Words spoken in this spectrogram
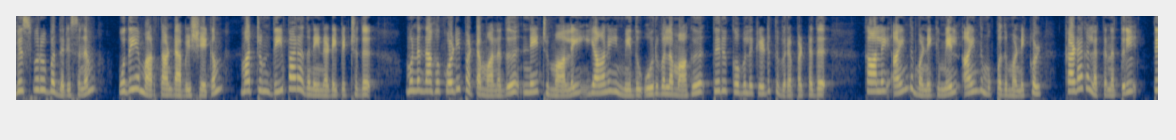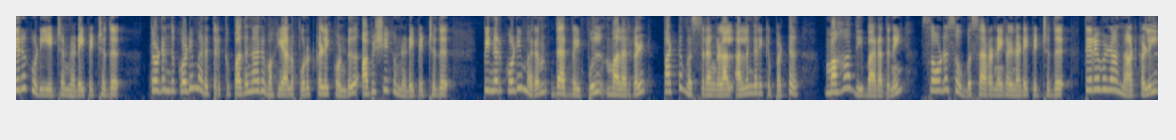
விஸ்வரூப தரிசனம் உதய மார்த்தாண்ட அபிஷேகம் மற்றும் தீபாராதனை நடைபெற்றது. முன்னதாக கொடிப்பட்டமானது நேற்று மாலை யானையின் மீது ஊர்வலமாக திருக்கோவிலுக்கு எடுத்து வரப்பட்டது. காலை ஐந்து மணிக்கு மேல் ஐந்து முப்பது மணிக்குள் கடக லக்கணத்தில் திருக்கொடியேற்றம் நடைபெற்றது. தொடர்ந்து கொடிமரத்திற்கு பதினாறு வகையான பொருட்களை கொண்டு அபிஷேகம் நடைபெற்றது. பின்னர் கொடிமரம் தர்பை புல் மலர்கள் பட்டு வஸ்திரங்களால் அலங்கரிக்கப்பட்டு மகா தீபாராதனை சோடச உபசாரணைகள் நடைபெற்றது. திருவிழா நாட்களில்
